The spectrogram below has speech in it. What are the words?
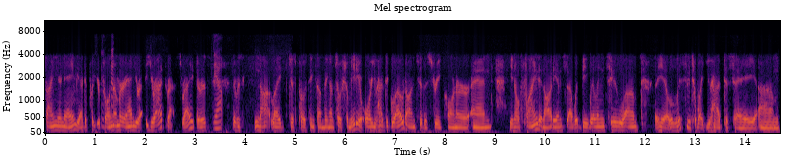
sign your name, you had to put your phone number and your, your address, right? There was, yeah. there was not like just posting something on social media, or you had to go out onto the street corner and you know find an audience that would be willing to um, you know listen to what you had to say. Um,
